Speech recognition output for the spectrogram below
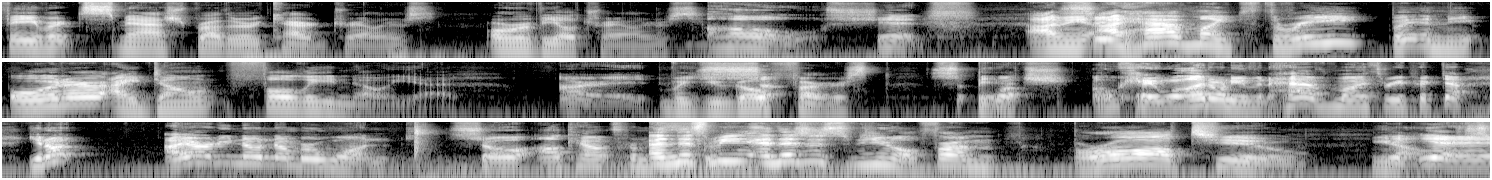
favorite Smash Brother character trailers or reveal trailers. Oh, shit. I mean, See- I have my three, but in the order I don't fully know yet. All right. But you go So- first, so- well, bitch. okay, well, I don't even have my three picked out. You know what? I already know number one, so I'll count from. and this mean, and this is you know from Brawl to you know yeah, yeah,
